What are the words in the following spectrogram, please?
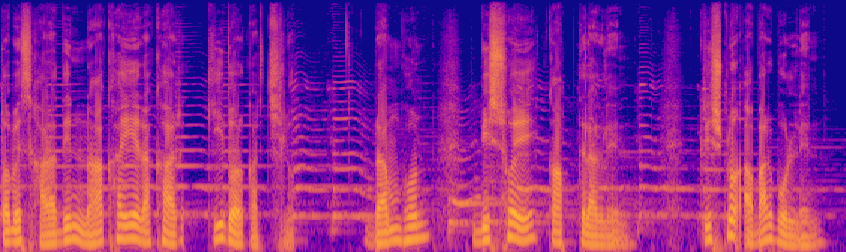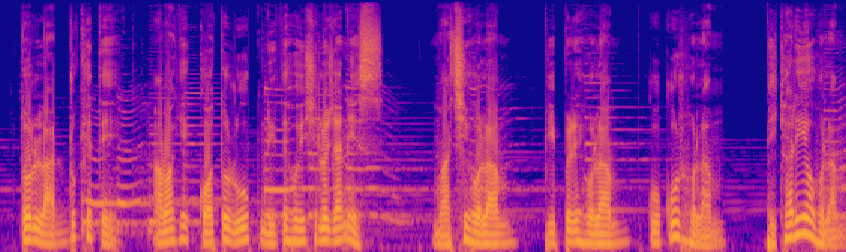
তবে সারাদিন না খাইয়ে রাখার কী দরকার ছিল? ব্রাহ্মণ বিস্ময়ে কাঁপতে লাগলেন। কৃষ্ণ আবার বললেন, তোর লাড্ডু খেতে আমাকে কত রূপ নিতে হয়েছিল জানিস? মাছি হলাম, পিঁপড়ে হলাম, কুকুর হলাম, ভিখারিও হলাম,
